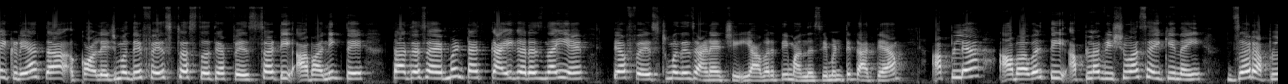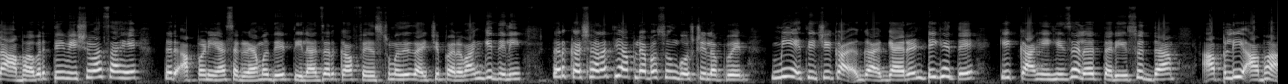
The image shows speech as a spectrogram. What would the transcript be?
इकडे आता कॉलेजमध्ये फेस्ट असतं. त्या फेस्टसाठी आभा निघते. तात्यासाहेब म्हणतात काही गरज नाही आहे त्या फेस्टमध्ये जाण्याची. यावरती मानसी म्हणते तात्या आपल्या आभावरती आपला विश्वास आहे की नाही? जर आपला आभावरती विश्वास आहे तर आपण या सगळ्यामध्ये तिला जर का फेस्टमध्ये जायची परवानगी दिली तर कशाला ती आपल्यापासून गोष्टी लपवेल? मी तिची का गा गॅरंटी घेते की काहीही झालं तरीसुद्धा आपली आभा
